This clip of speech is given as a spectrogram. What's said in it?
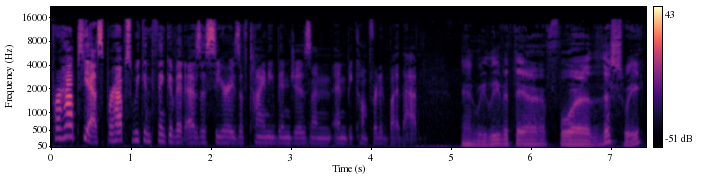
perhaps yes, perhaps we can think of it as a series of tiny binges and and be comforted by that. And we leave it there for this week.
